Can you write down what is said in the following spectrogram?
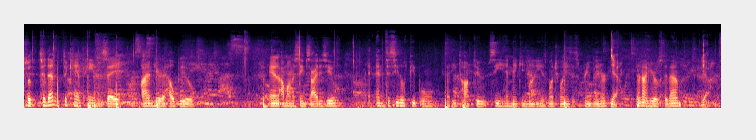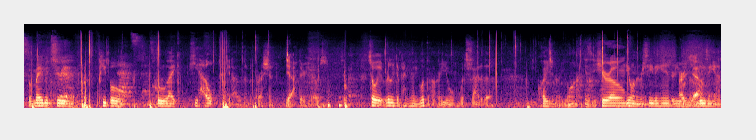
so to them to campaign and say, "I'm here to help you," and I'm on the same side as you, and to see those people that he talked to see him making money, as much money as the supreme leader, Yeah. they're not heroes to them Yeah. but maybe to people who like he helped get out of the depression. Yeah. they're heroes. So it really depends how you look on. it. Are you which side of the equation are you on? Is he a hero? Are you on the receiving end or are you Or- on the yeah. losing end?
